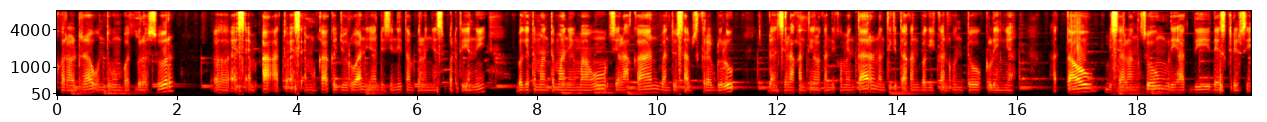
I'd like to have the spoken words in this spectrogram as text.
Corel Draw untuk membuat brosur eh, SMA atau SMK kejuruan ya. Di sini tampilannya seperti ini. Bagi teman-teman yang mau silahkan bantu subscribe dulu dan silahkan tinggalkan di komentar nanti kita akan bagikan untuk linknya atau bisa langsung melihat di deskripsi.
